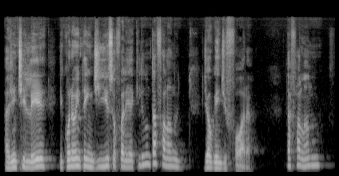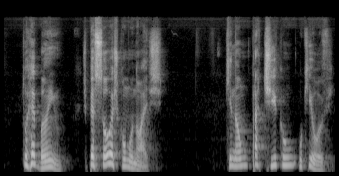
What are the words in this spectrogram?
A gente lê, e quando eu entendi isso, eu falei: aquilo não está falando de alguém de fora, está falando do rebanho, de pessoas como nós que não praticam o que ouve.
